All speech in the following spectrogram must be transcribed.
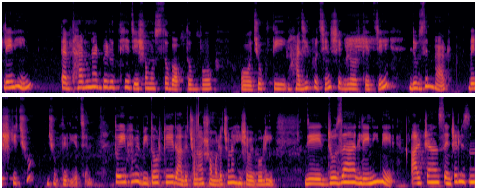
লেনিন তার ধারণার বিরুদ্ধে যে সমস্ত বক্তব্য ও যুক্তি হাজির করেছেন, সেগুলোর ক্ষেত্রে লুক্সেমবার্গ বেশ কিছু যুক্তি দিয়েছেন। তো এইভাবে বিতর্কের আলোচনা, সমালোচনা হিসেবে বলি যে রোজা লেনিনের আলট্রা সেন্ট্রালিজম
